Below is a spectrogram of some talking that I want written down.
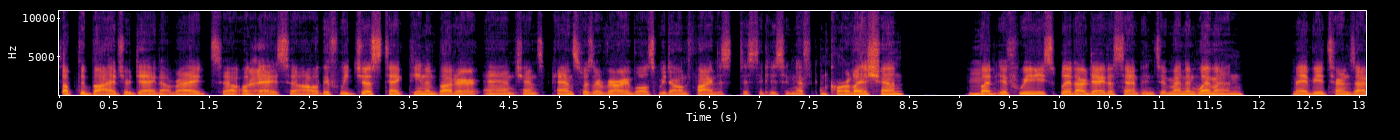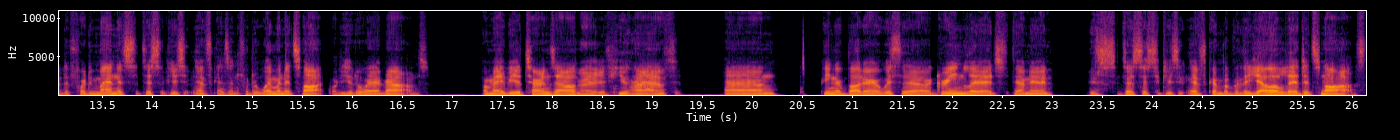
subdivide your data, right? So, Right. okay, so if we just take peanut butter and chance of cancer as our variables, we don't find a statistically significant correlation. Mm, But if we split our data set into men and women, maybe it turns out that for the men it's statistically significant and for the women it's not, or the other way around. Or maybe it turns out that Right. if you have um, peanut butter with a green lid, then it is statistically significant, but with a yellow lid, it's not.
